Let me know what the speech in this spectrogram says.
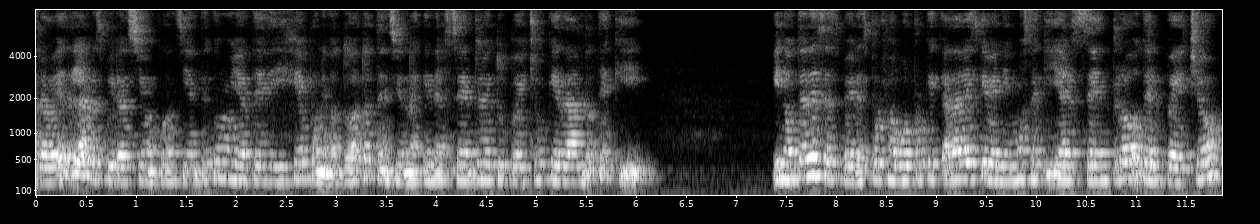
través de la respiración consciente, como ya te dije, poniendo toda tu atención aquí en el centro de tu pecho, quedándote aquí. Y no te desesperes, por favor, porque cada vez que venimos aquí al centro del pecho,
